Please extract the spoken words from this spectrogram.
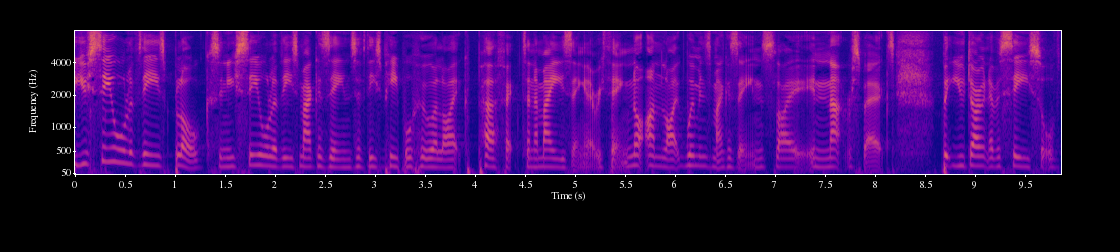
You see all of these blogs and you see all of these magazines of these people who are like perfect and amazing and everything, not unlike women's magazines, like in that respect, but you don't ever see sort of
